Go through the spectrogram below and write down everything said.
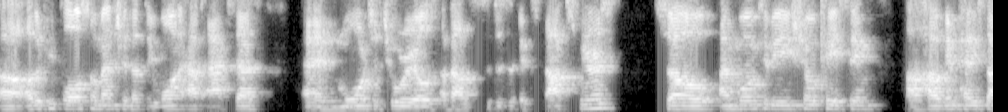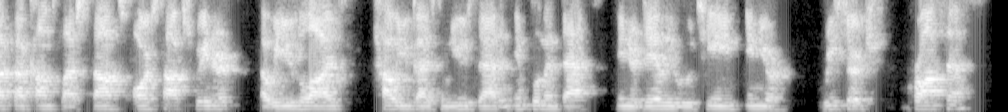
uh, other people also mentioned that they want to have access and more tutorials about specific stock screeners. So I'm going to be showcasing uh, how inpennystock.com slash stocks our stock screener that we utilize, how you guys can use that and implement that in your daily routine, in your research process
